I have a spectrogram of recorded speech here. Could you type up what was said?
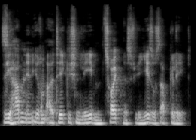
Sie haben in ihrem alltäglichen Leben Zeugnis für Jesus abgelegt.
